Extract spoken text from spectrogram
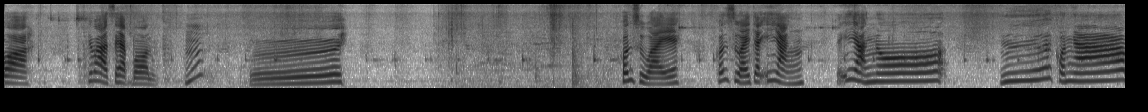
บ่ใช่ว่าแซบบ่ลูกหืมเอ้ย คนสวย คนสวยจากอีหยังจากอีหยังเนาะเออคนงาม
